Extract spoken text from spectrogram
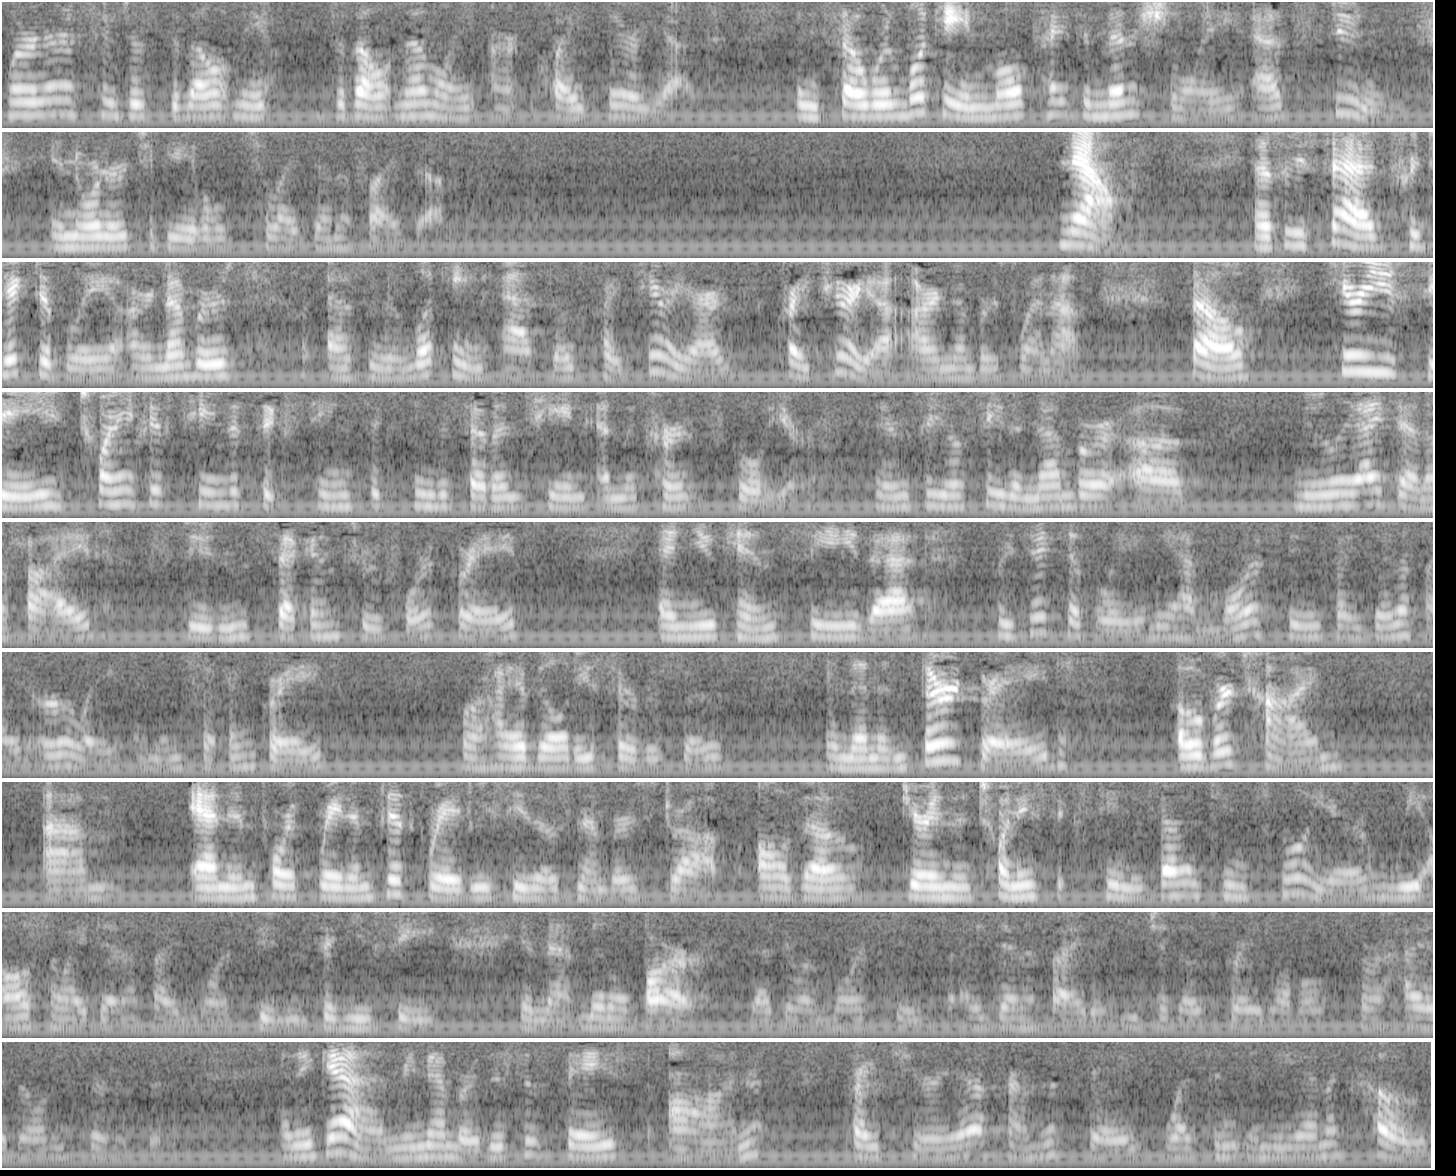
learners who just developmentally aren't quite there yet. And so we're looking multidimensionally at students in order to be able to identify them. Now, as we said, predictably, our numbers, as we were looking at those criteria, criteria, our numbers went up. So here you see 2015 to 16, 16 to 17, and the current school year. And so you'll see the number of newly identified students, second through fourth grade, and you can see that predictably, we have more students identified early and in second grade for high ability services, and then in third grade, over time, um, and in fourth grade and fifth grade, we see those numbers drop. Although during the 2016 to 17 school year, we also identified more students, and you see in that middle bar that there were more students identified at each of those grade levels for high ability services. And again, remember, this is based on criteria from the state, what's in Indiana code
